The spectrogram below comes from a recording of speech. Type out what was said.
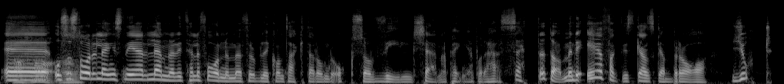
Eh, Aha, och så ja. står det längst ner, lämna ditt telefonnummer för att bli kontaktad om du också vill tjäna pengar på det här sättet. Då. Men det är faktiskt ganska bra gjort.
